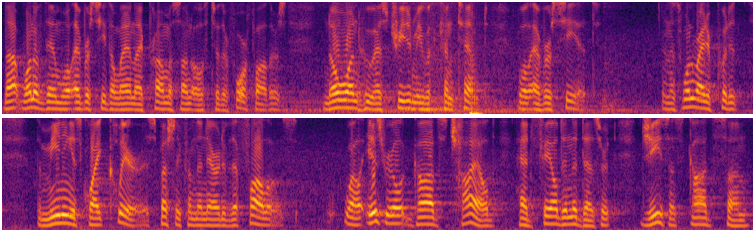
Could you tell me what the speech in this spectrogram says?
not one of them will ever see the land I promise on oath to their forefathers. No one who has treated me with contempt will ever see it. And as one writer put it, the meaning is quite clear, especially from the narrative that follows. While Israel, God's child, had failed in the desert, Jesus, God's son,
